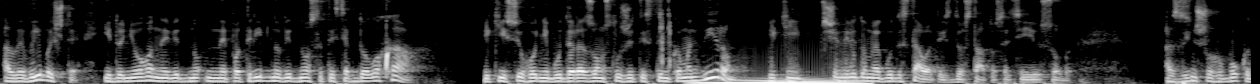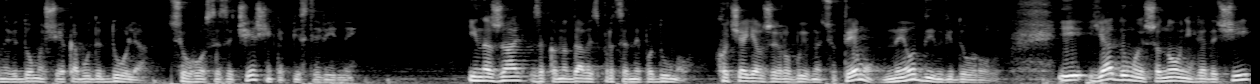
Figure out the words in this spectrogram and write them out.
Але вибачте, і до нього не, відно... не потрібно відноситися як до лоха, який сьогодні буде разом служити з тим командиром, який ще невідомо, як буде ставитись до статусу цієї особи. А з іншого боку, невідомо, що яка буде доля цього СЗЧшника після війни. І, на жаль, законодавець про це не подумав. Хоча я вже робив на цю тему не один відеоролик. І я думаю, шановні глядачі,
